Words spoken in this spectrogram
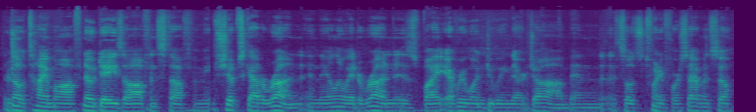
there's no time off, no days off, and stuff. I mean, the ship's got to run, and the only way to run is by everyone doing their job, and so it's 24/7. So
